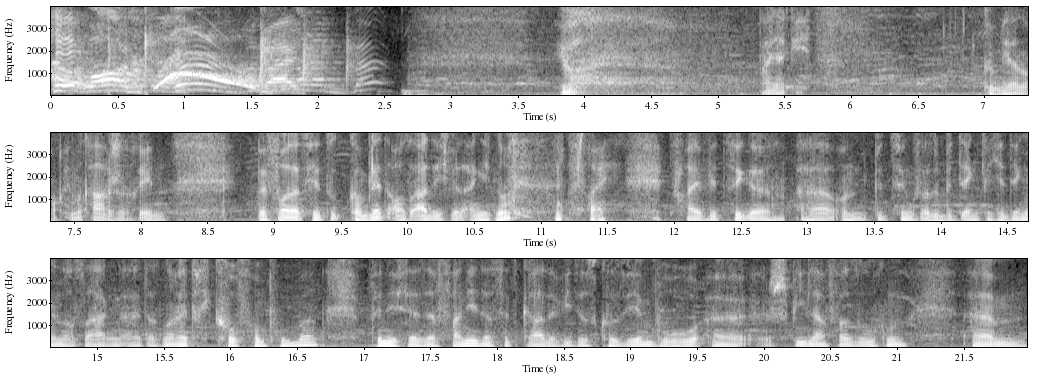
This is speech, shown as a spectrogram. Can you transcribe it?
Kick one! Ja, weiter geht's. Können wir ja noch in Rage reden bevor das hier komplett ausartet, ich will eigentlich nur zwei, zwei witzige äh, und beziehungsweise bedenkliche Dinge noch sagen. Äh, das neue Trikot von Puma finde ich sehr, sehr funny, dass jetzt gerade Videos kursieren, wo äh, Spieler versuchen, ähm,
